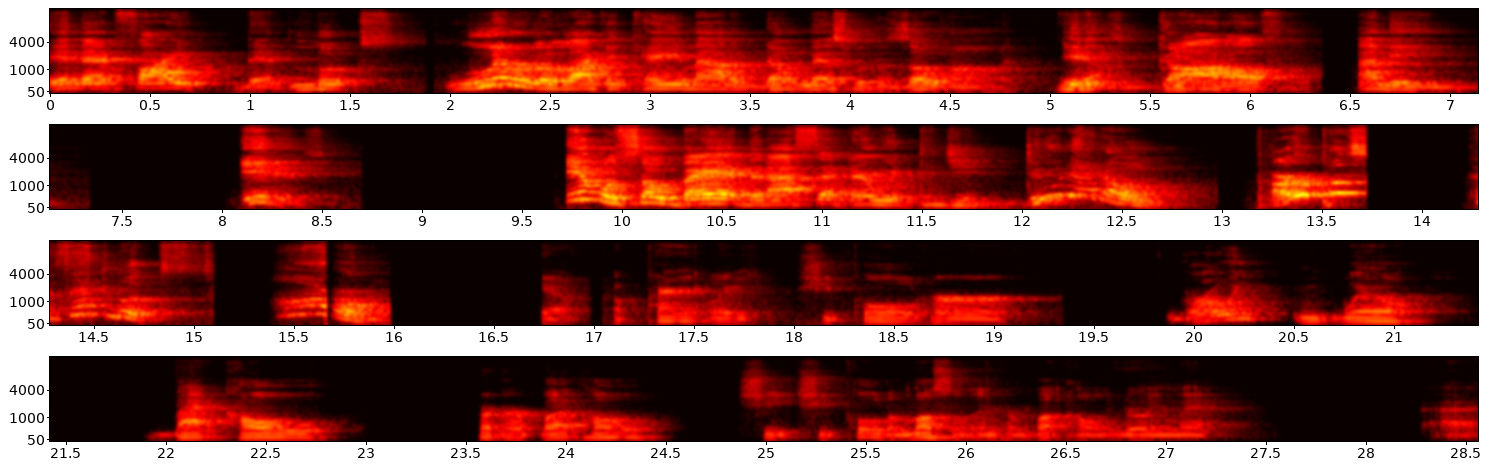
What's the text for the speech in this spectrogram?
in that fight that looks literally like it came out of Don't Mess with the Zohan. It Yeah. is god awful. I mean, it is. It was so bad that I sat there and went, "Did you do that on purpose?" Because that looks horrible. Yeah, apparently she pulled her Growing. well back hole, her, her butthole. She she pulled a muscle in her butthole doing that. Uh,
